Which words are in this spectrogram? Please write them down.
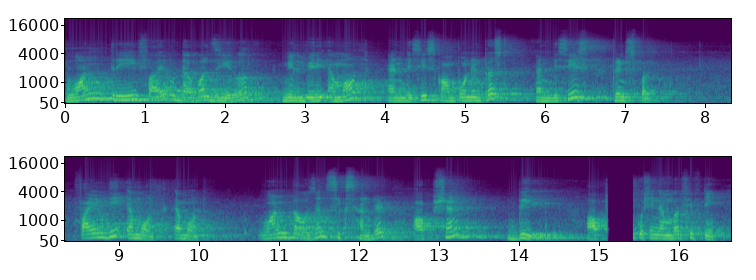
13500 will be the amount and this is compound interest and this is principal. Find the amount amount. 1600 option b. Option question number 15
